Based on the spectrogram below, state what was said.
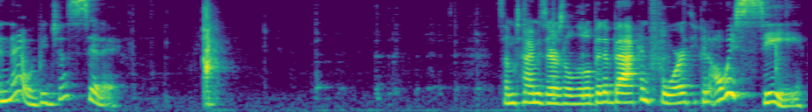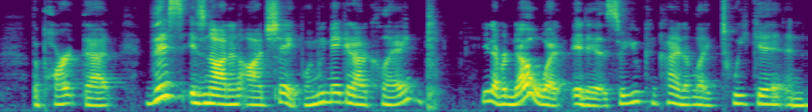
And that would be just silly. Sometimes there's a little bit of back and forth. You can always see the part that this is not an odd shape. When we make it out of clay, you never know what it is. So you can kind of like tweak it and,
